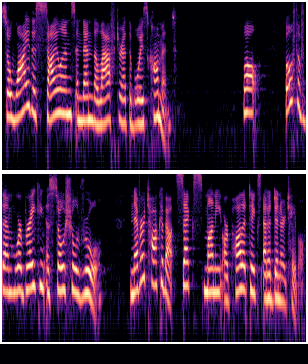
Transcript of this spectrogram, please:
So, why the silence and then the laughter at the boy's comment? Well, both of them were breaking a social rule never talk about sex, money, or politics at a dinner table.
